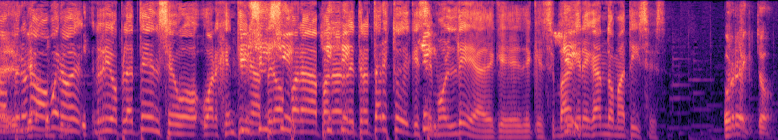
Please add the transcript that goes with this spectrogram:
Bueno, pero no, bueno, Río Platense o, o Argentina, Sí, sí, pero sí, para, para retratar esto de que se moldea, de que, de que se va agregando matices. Correcto.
